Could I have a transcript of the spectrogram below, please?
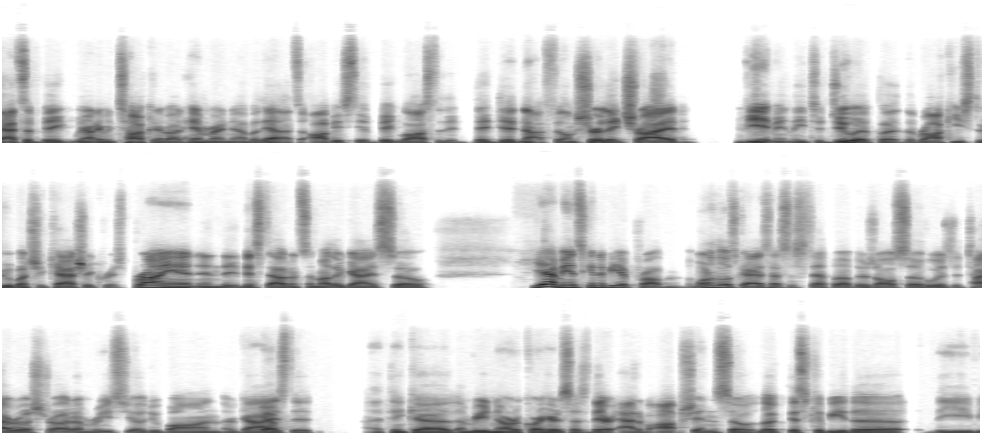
that's a big. We're not even talking about him right now, but yeah, that's obviously a big loss that they, they did not fill. I'm sure they tried vehemently to do it, but the Rockies threw a bunch of cash at Kris Bryant and they missed out on some other guys. So, yeah, I mean, it's going to be a problem. One of those guys has to step up. There's also who is it? Thairo Estrada, Mauricio Dubon. They're guys that I think uh, I'm reading an article right here that says they're out of options. So look, this could be the the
